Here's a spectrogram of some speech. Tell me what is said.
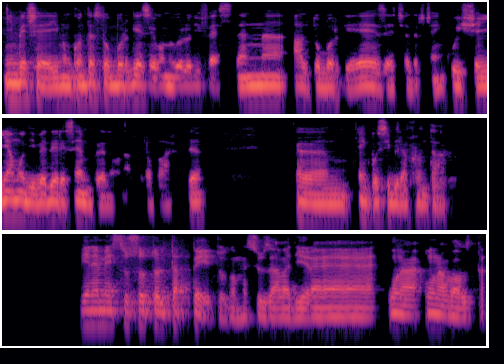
Invece in un contesto borghese come quello di Festen, alto borghese, eccetera, cioè in cui scegliamo di vedere sempre da un'altra parte, ehm, è impossibile affrontarlo. Viene messo sotto il tappeto, come si usava dire una, una volta.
